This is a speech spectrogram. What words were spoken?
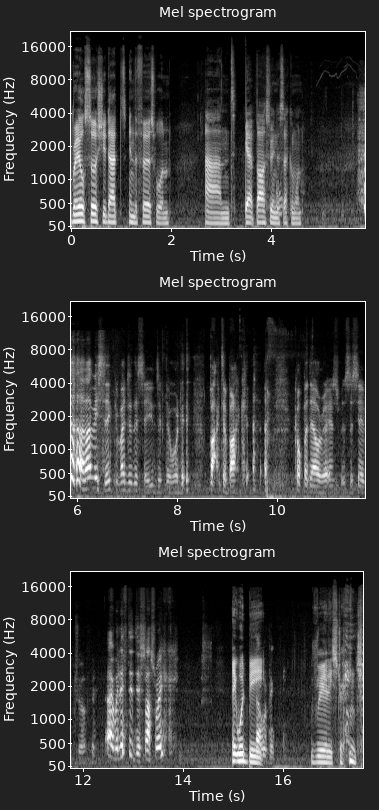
Real Sociedad in the first one, and yeah, Barca in the second one. That'd be sick. Imagine the scenes if they won it back to back. Copa del Rey, it's the same trophy. Hey, we lifted this last week. It would be would be. really strange.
